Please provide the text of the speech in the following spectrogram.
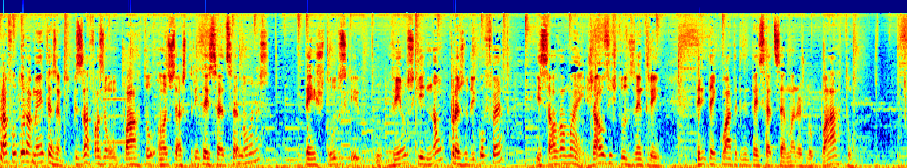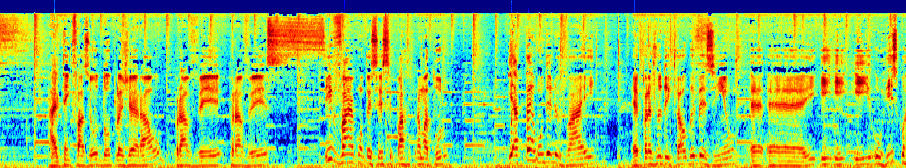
para futuramente, exemplo, se precisar fazer um parto antes das 37 semanas, tem estudos que vimos que não prejudica o feto e salva a mãe. Já os estudos entre 34 e 37 semanas no parto, aí tem que fazer o dupla geral para ver para ver se vai acontecer esse parto prematuro e até onde ele vai é, prejudicar o bebezinho é, é, e, e, e, e, o risco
